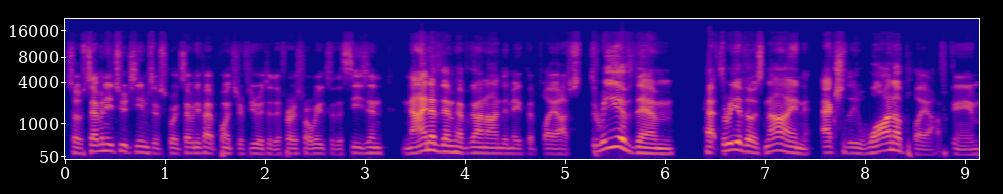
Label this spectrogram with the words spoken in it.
So 72 teams have scored 75 points or fewer to the first four weeks of the season. Nine of them have gone on to make the playoffs. Three of them had three of those nine actually won a playoff game.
